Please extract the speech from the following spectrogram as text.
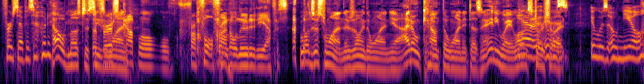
the first episode. hell, most of The season first one. couple f- full frontal nudity episode. Well, just one. There's only the one. Yeah, I don't count the one. It doesn't. Anyway, long yeah, story it short, was, it was O'Neill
